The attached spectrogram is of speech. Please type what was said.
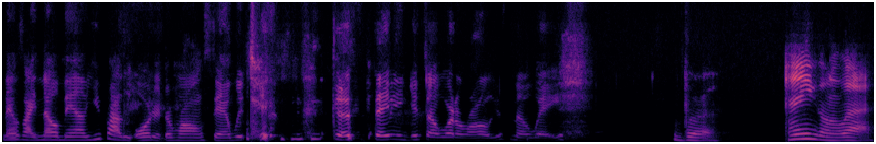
And they was like, no, ma'am, you probably ordered the wrong sandwich because they didn't get your order wrong. There's no way. Bruh. I ain't gonna lie.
